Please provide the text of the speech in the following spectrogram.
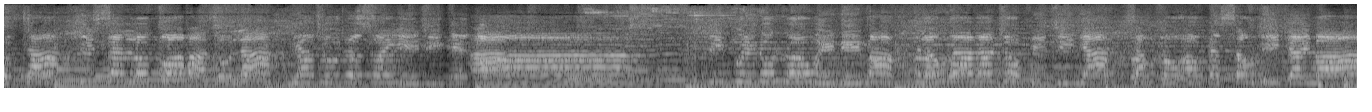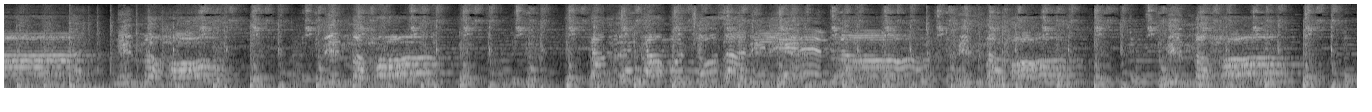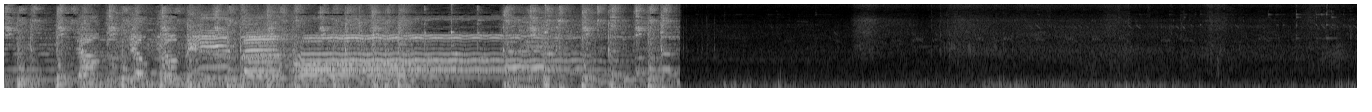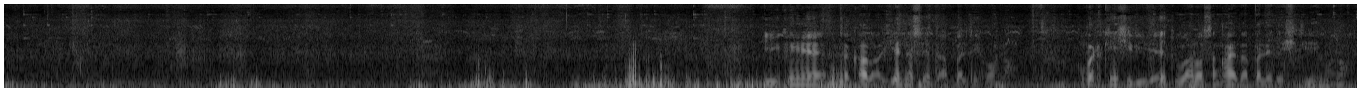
ဆုံးထားရှေ့ဆက်လို့သွားပါဆိုလားညချိုးတော့ဆွမ်းရည်ဒီအင်အားဒီပွေတို့လွှမ်းဝင်နေမှာနှလုံးသားကကြိုပြီးတီညာစောင်းဆုံးအောင်တက်ဆုံးဒီတိုင်းမှာမ ဒီခင်းရဲ့အသက်ကတော့ရက်20တာပတ်လေပေါ့နော်ဟိုဘက်တစ်ခင်းရှိသေးတယ်သူကတော့15ရက်တာပတ်လေပဲရှိသေးတယ်ပေါ့နော်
